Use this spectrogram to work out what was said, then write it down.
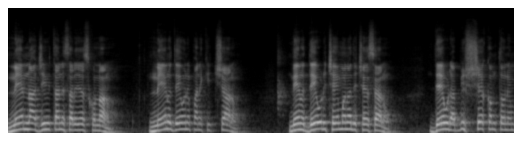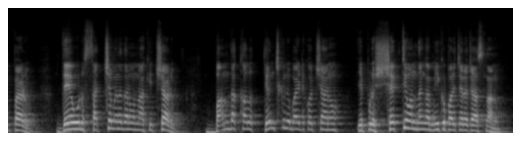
నేను నా జీవితాన్ని సరి చేసుకున్నాను నేను దేవుని పనికి ఇచ్చాను. నేను దేవుడు చేయమన్నది చేశాను. దేవుడు అభిషేకంతో నింపాడు. దేవుడు సత్యమైనదను నాకు ఇచ్చాడు. బంధకాలు తెంచుకుని బయటకు వచ్చాను ఇప్పుడు శక్తివంతంగా మీకు పరిచయం చేస్తున్నాను.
